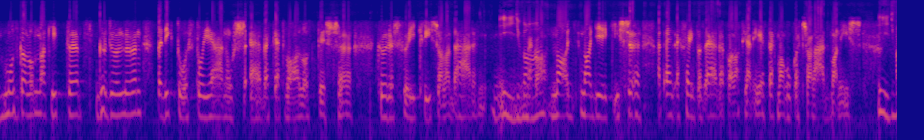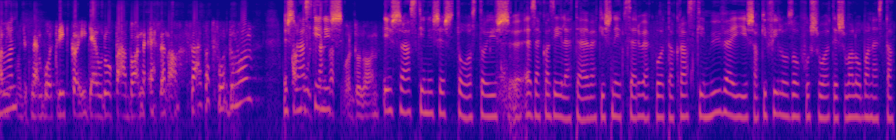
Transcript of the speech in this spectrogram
mozgalomnak itt Gödöllőn pedig Tolsztói János elveket vallott, és Körösfői Kris Aladár, Így van. meg a nagy, nagyék is, hát ezek szerint az elvek alapján éltek maguk a családban is. Így van. Ami mondjuk nem volt ritka így Európában ezen a századfordulón. És Raskin is, és Raskin is, és Tolstoy is, ezek az életelvek is népszerűek voltak. Raskin művei is, aki filozófus volt, és valóban ezt a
